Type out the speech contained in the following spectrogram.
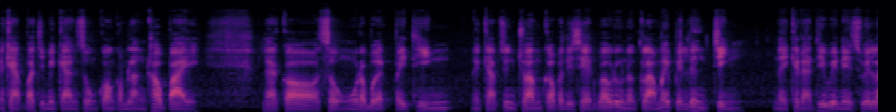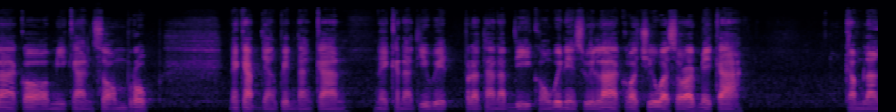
นะครับว่าจะมีการส่งกองกำลังเข้าไป แล้วก็ส่งระเบิดไปทิ้งนะครับ ซึ่งทรัมป์ก็ปฏิเสธว่าเรื่องดังกล่าวไม่เป็นเรื่องจริง ในขณะที่เวเนซุเอลาก็มีการซ้อมรบนะครับอย่างเป็นทางการ ในขณะที่เวประธานาธิบดีของเวเนซุเอลาก็เชื่อว่าสหรัฐอเมริกากำลัง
